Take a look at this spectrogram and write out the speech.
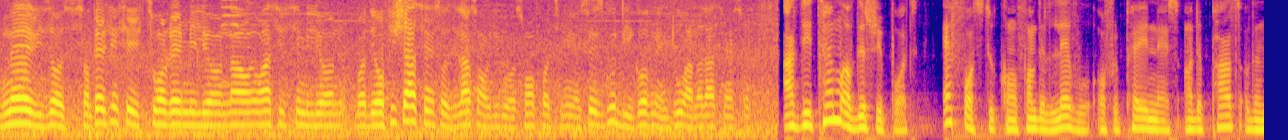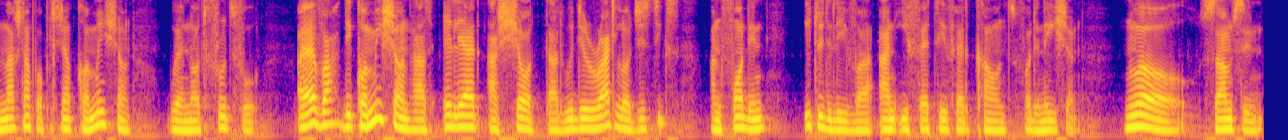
mere results. Some person say it's 200 million, now 160 million, but the official census, the last one we did was 140 million. So it's good the government do another census. At the time of this report, efforts to confirm the level of preparedness on the part of the National Population Commission were not fruitful. However, the Commission has earlier assured that with the right logistics and funding, it will deliver an effective head count for the nation. Noel Samson,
